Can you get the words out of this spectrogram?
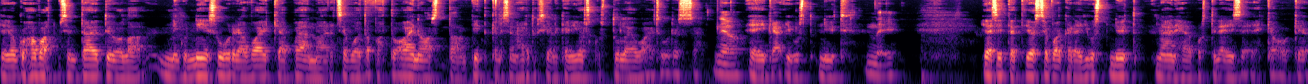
Ja jonkun havahtumisen täytyy olla niin, kuin niin suuri ja vaikea päämäärä, että se voi tapahtua ainoastaan pitkällisen harjoituksen jälkeen joskus tulevaisuudessa, joo, eikä just nyt. niin. Ja sitten, että jos se voi käydä just nyt näin helposti, niin ei se ehkä oikein.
